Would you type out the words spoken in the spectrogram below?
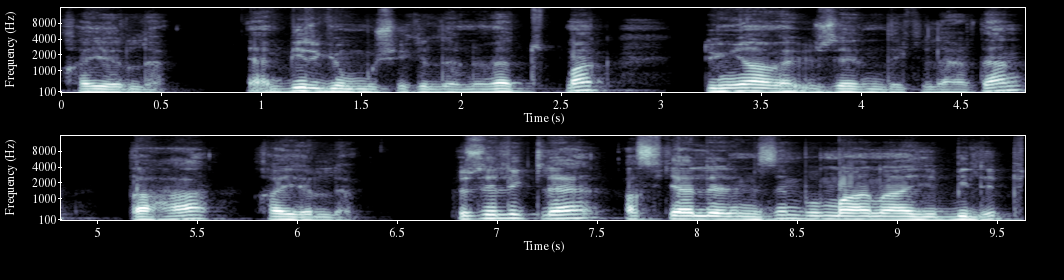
hayırlı. Yani bir gün bu şekilde nöbet tutmak dünya ve üzerindekilerden daha hayırlı. Özellikle askerlerimizin bu manayı bilip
